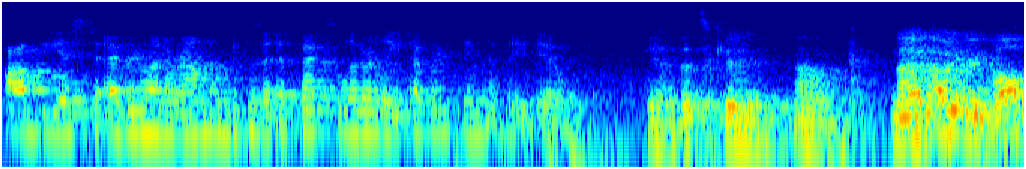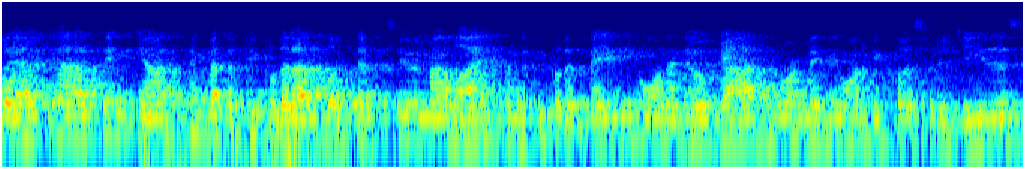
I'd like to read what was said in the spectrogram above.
obvious to everyone around them because it affects literally everything that they do. Yeah, that's good. Um, no, I, I agree with all that. I think you know, I think about the people that I've looked up to in my life, and the people that made me want to know God more, made me want to be closer to Jesus.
